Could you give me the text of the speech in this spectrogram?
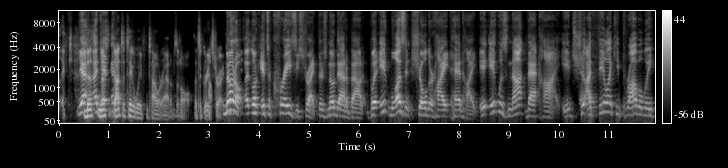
Like Yeah, that's, I that's just- not to take away from Tyler Adams at all. That's a great No. strike. No, no. uh, Look, it's a crazy strike. There's no doubt about it. But it wasn't shoulder height, head height. It, it was not that high. It should. I feel like he probably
